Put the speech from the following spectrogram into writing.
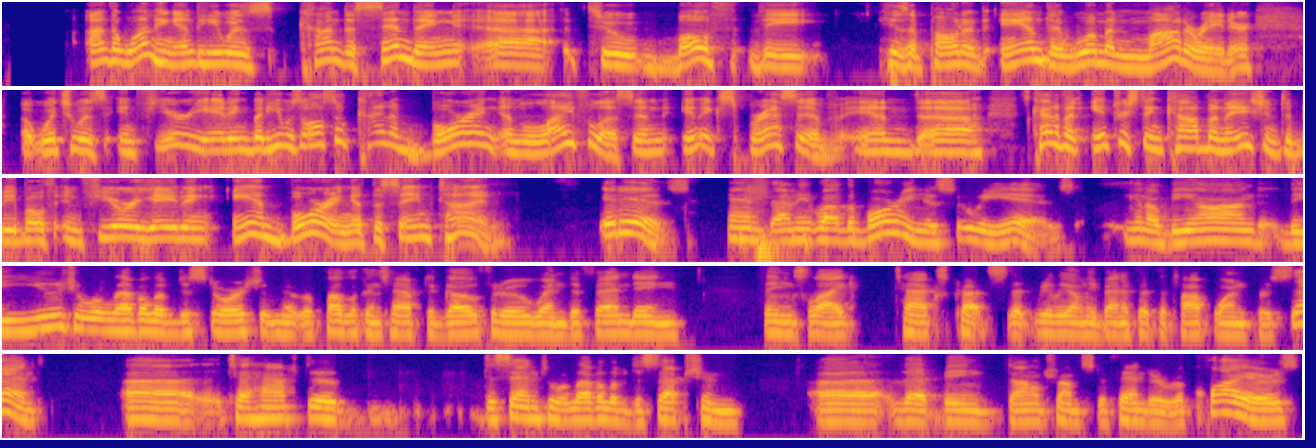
on the one hand, he was condescending uh, to both the his opponent and the woman moderator, uh, which was infuriating. But he was also kind of boring and lifeless and inexpressive, and uh, it's kind of an interesting combination to be both infuriating and boring at the same time. It is, and I mean, well, the boring is who he is, you know, beyond the usual level of distortion that Republicans have to go through when defending things like tax cuts that really only benefit the top 1%, uh, to have to descend to a level of deception uh, that being Donald Trump's defender requires,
